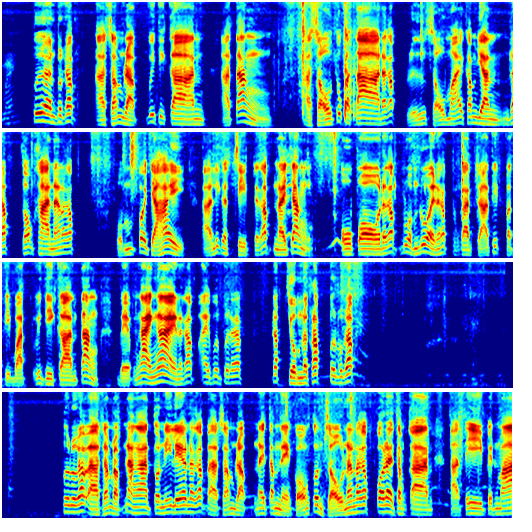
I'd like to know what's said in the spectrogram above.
เพื่อนเพื่อนครับสำหรับวิธีการตั้งเสาตุ๊กตานะครับ หรือเสาไม้คำยันรับท้องคานนะครับ ผมก็จะให้ลิขสิทธิ์นะครับนายจ้างโอปอนะครับร่วมด้วยนะครับทำการสาธิตปฏิบัติวิธีการตั้งแบบง่ายๆนะครับให้เพื่อนๆรับรับชมนะครับเพื่อนๆครับ เพื่อนครับสำหรับหน้างานตอนนี้แล้วนะครับอ่าสำหรับในตำแหน่งของต้นเสานั้นนะครับ ก็ได้ทำการตีเป็นไม้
